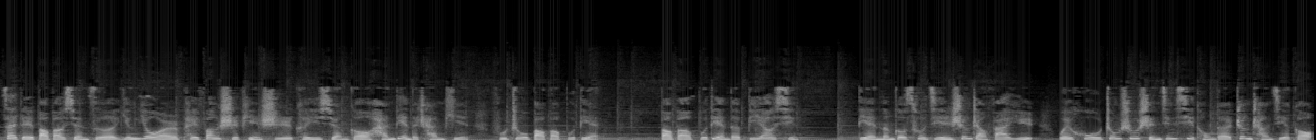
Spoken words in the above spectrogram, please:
在给宝宝选择婴幼儿配方食品时，可以选购含碘的产品，辅助宝宝补碘。宝宝补碘的必要性，碘能够促进生长发育，维护中枢神经系统的正常结构。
